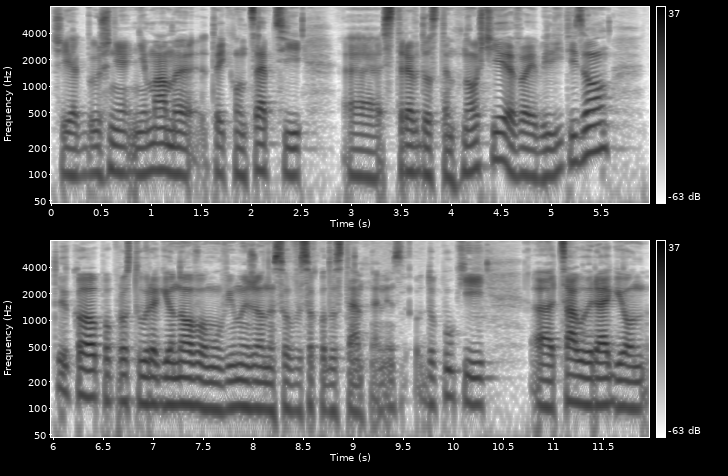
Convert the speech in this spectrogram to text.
czyli jakby już nie, nie mamy tej koncepcji stref dostępności, availability zone, tylko po prostu regionowo mówimy, że one są wysoko dostępne. Więc dopóki e, cały region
